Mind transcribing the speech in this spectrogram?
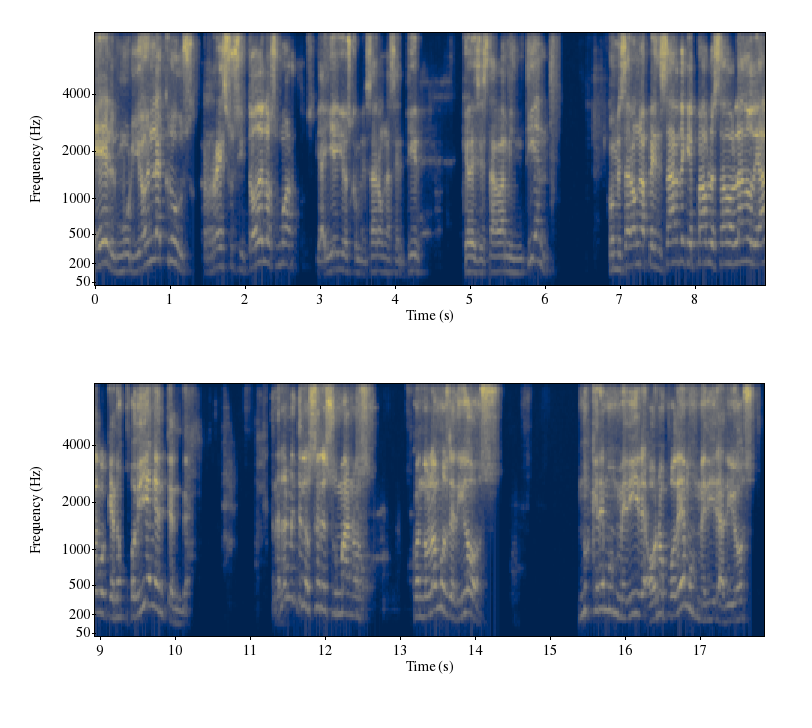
Él murió en la cruz, resucitó de los muertos, y ahí ellos comenzaron a sentir que les estaba mintiendo. Comenzaron a pensar de que Pablo estaba hablando de algo que no podían entender. Generalmente los seres humanos, cuando hablamos de Dios, no queremos medir o no podemos medir a Dios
